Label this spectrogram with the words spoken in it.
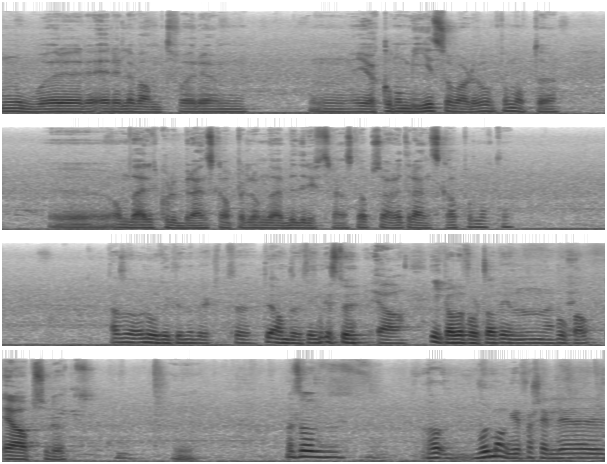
noe re relevant for um, I økonomi så var det jo på en måte eh, Om det er et klubbregnskap eller om det er bedriftsregnskap, så er det et regnskap, på en måte. Altså det var noe du kunne brukt eh, til andre ting hvis du Ja, ikke hadde fortsatt innen fotball. ja absolutt. Men så Hvor mange forskjellige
